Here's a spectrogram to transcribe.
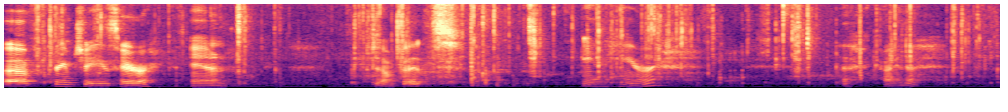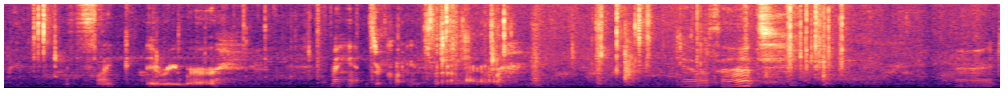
of cream cheese here and dump it in here kind of. It's like everywhere. My hands are clean, so I'm deal with that. Alright,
